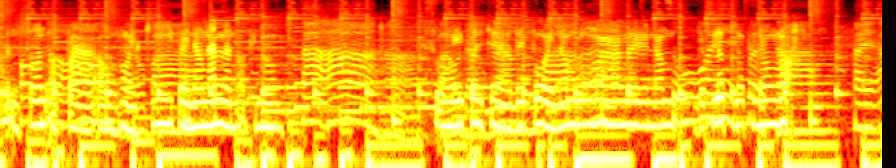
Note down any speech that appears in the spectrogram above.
เป็นซ้อนเอาปลาเอาหอยกี้ไปแนวนั้นแหละเนาะพี่น้องถ้าหากช่วงนี้เพิ่นจะได้ปล่อยน้ำลงมาเลยน้ำลึกๆเนาะพี่น้องเนาะให้อ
